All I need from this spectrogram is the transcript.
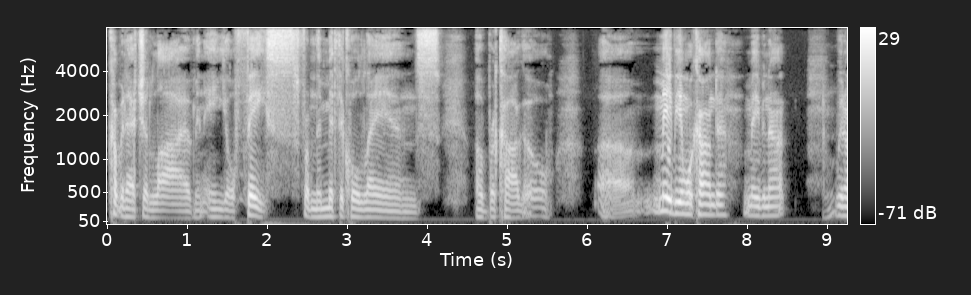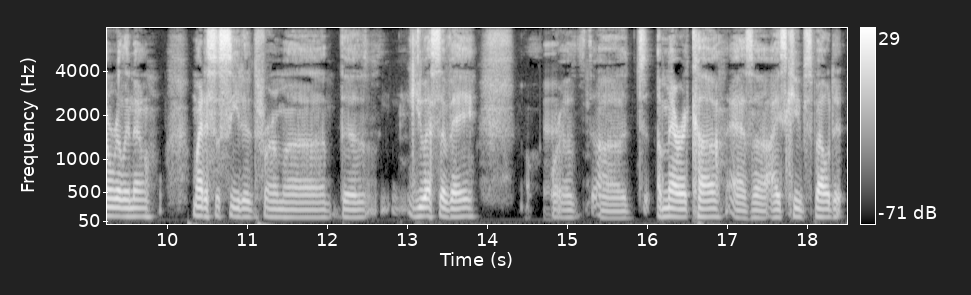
coming at you live and in your face from the mythical lands of Bricago. Uh, maybe in Wakanda, maybe not. We don't really know. Might have seceded from uh, the U.S. of A. Or uh, America, as uh, Ice Cube spelled it.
